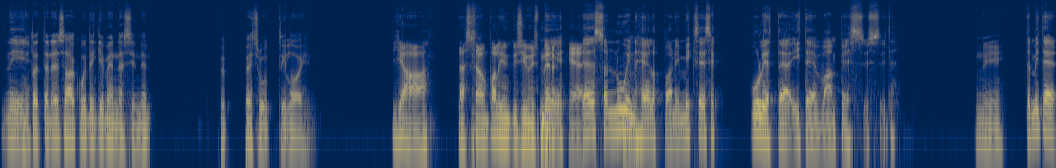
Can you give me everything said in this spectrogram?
Niin. Mutta että ne saa kuitenkin mennä sinne pe- pesutiloihin. Jaa, tässä on paljon kysymysmerkkejä. Niin. Ja jos on noin mm. helppoa, niin miksei se kuljettaja itse vaan pessy sitä? Niin. Että miten,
